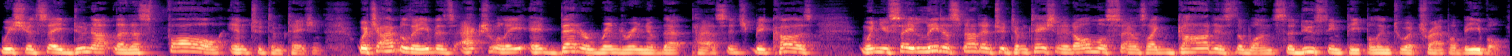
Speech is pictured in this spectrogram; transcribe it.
we should say, Do not let us fall into temptation, which I believe is actually a better rendering of that passage because when you say, Lead us not into temptation, it almost sounds like God is the one seducing people into a trap of evil.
